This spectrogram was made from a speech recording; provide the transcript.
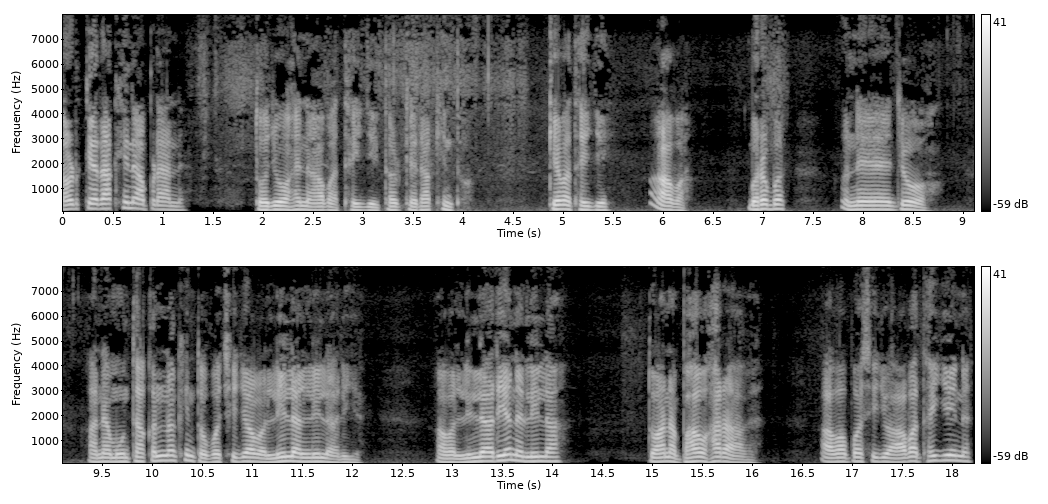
તડકે રાખીને આપણે આને. તો જો હે ને, આવા થઈ જાય, તડકે રાખીને તો. કેવા થઈ જાય આવા. બરાબર? અને જો, આને આમ ઊંધા કરી નાખીને તો પછી જો આવા લીલા ને લીલા રહીએ આવા લીલા રહીએ ને લીલા, તો આના ભાવ સારા આવે. આવા પછી જો આવા થઈ જાય ને,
